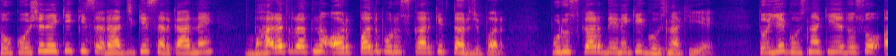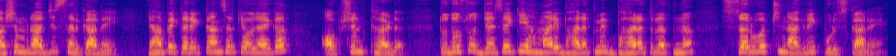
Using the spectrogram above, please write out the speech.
तो क्वेश्चन है कि किस राज्य की सरकार ने भारत रत्न और पद पुरस्कार की तर्ज पर पुरस्कार देने की घोषणा की है। तो ये घोषणा की है दोस्तों, असम राज्य सरकार ने। यहाँ पे करेक्ट आंसर क्या हो जाएगा? ऑप्शन थर्ड तो दोस्तों, जैसे कि हमारे भारत में भारत रत्न सर्वोच्च नागरिक पुरस्कार है।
